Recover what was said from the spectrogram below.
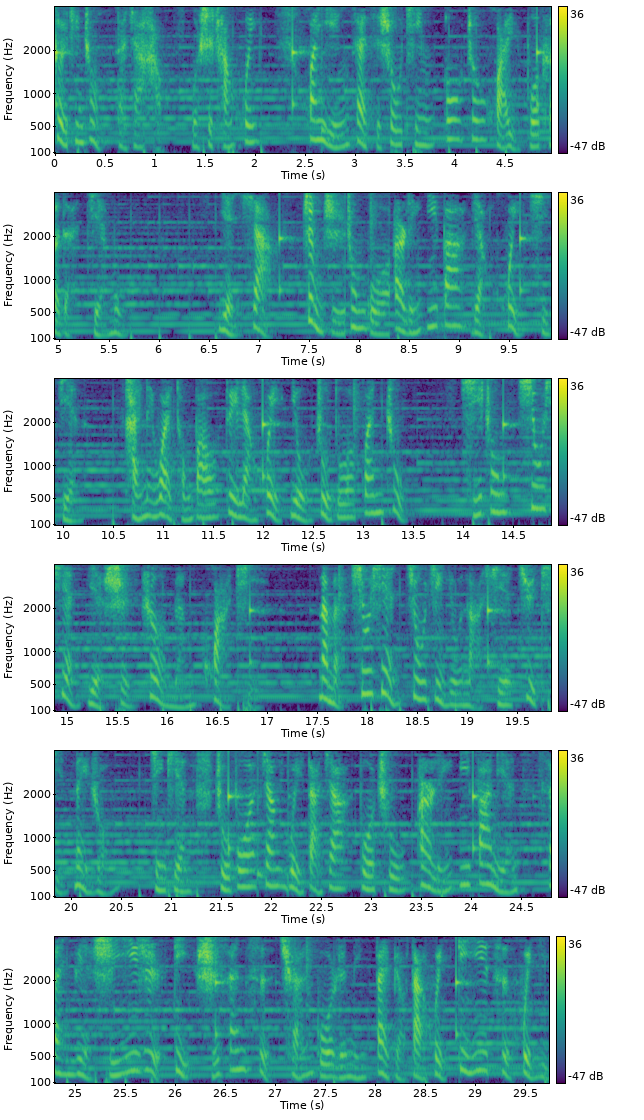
各位听众，大家好，我是常辉，欢迎再次收听欧洲华语播客的节目。眼下正值中国2018两会期间，海内外同胞对两会有诸多关注，其中修宪也是热门话题。那么，修宪究竟有哪些具体内容？今天主播将为大家播出2018年3月11日第十三次全国人民代表大会第一次会议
